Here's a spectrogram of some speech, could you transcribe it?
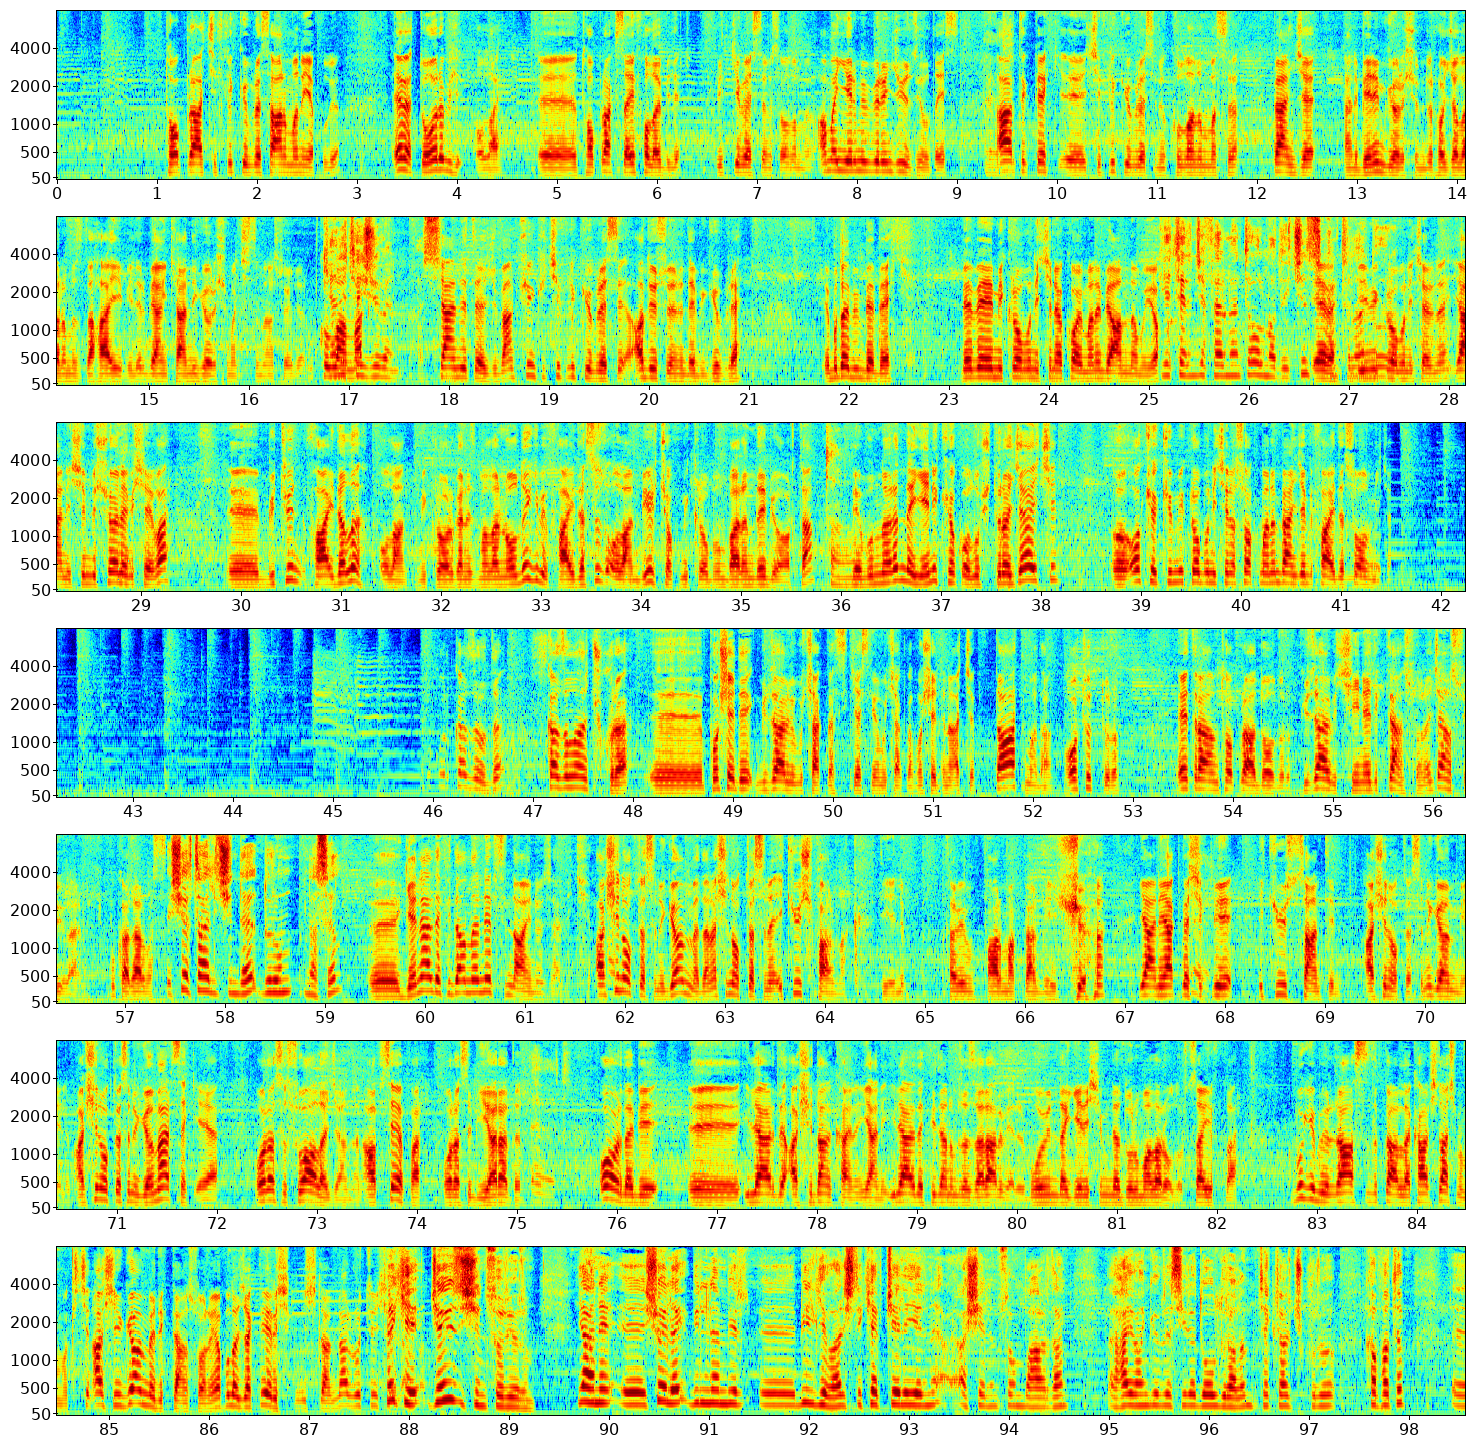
toprağa çiftlik gübresi harmanı yapılıyor. Evet doğru bir olay. Ee, toprak zayıf olabilir. Bitki beslemesi olamıyor. Ama 21. yüzyıldayız. Evet. Artık pek e, çiftlik gübresinin kullanılması bence yani benim görüşümdür. Hocalarımız daha iyi bilir. Ben kendi görüşüm açısından söylüyorum. Kendi Kullanmak tecrüben aslında. kendi tecrübem. Çünkü çiftlik gübresi adı üzerinde bir gübre. E, bu da bir bebek. Bebeği mikrobun içine koymanın bir anlamı yok. Yeterince fermente olmadığı için Evet, sıkıntılar bir mikrobun içerine. Yani şimdi şöyle bir şey var. E, bütün faydalı olan mikroorganizmaların olduğu gibi faydasız olan birçok mikrobun barındığı bir ortam. Tamam. Ve bunların da yeni kök oluşturacağı için o, o kökü mikrobun içine sokmanın bence bir faydası olmayacak. Çukur kazıldı. Kazılan çukura e, poşeti güzel bir bıçakla, keskin bıçakla poşetini açıp dağıtmadan oturtturup etrafını toprağa doldurup güzel bir çiğnedikten sonra can suyu vermek. Bu kadar basit. Şeftali içinde durum nasıl? E, genelde fidanların hepsinde aynı özellik. Aşı noktasını gömmeden aşı noktasına 2-3 parmak diyelim. Tabii bu parmaklar değişiyor. Yani yaklaşık bir 200 santim aşı noktasını gömmeyelim. Aşı noktasını gömersek eğer orası su alacağından apse yapar. Orası bir yaradır. Evet. Orada bir e, ileride aşıdan kaynak yani ileride fidanımıza zarar verir. Boyunda gelişiminde durmalar olur, zayıflar. Bu gibi rahatsızlıklarla karşılaşmamak için aşıyı gömmedikten sonra yapılacak diğer iş- işlemler rutin şeyler. Peki ceviz için soruyorum. Yani e, şöyle bilinen bir e, bilgi var. İşte kepçeyle yerini aşelim sonbahardan. E, hayvan gübresiyle dolduralım. Tekrar çukuru kapatıp e,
